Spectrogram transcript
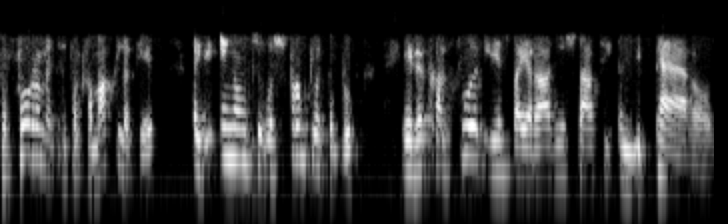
vervorm het en vergemaklik het uit die Engelse oorspronklike boek en dit gaan voorlees by 'n radiostasie in die Parel.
